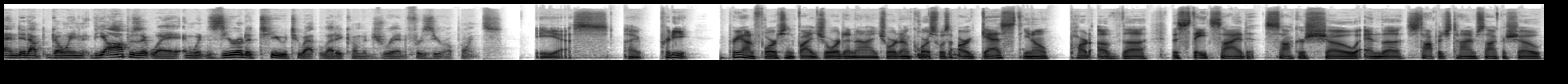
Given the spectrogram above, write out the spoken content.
ended up going the opposite way and went 0 to 2 to Atletico Madrid for 0 points. Yes. I pretty pretty unfortunate by Jordan and I. Jordan, of course, was our guest, you know, part of the the stateside soccer show and the stoppage time soccer show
